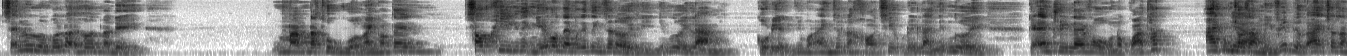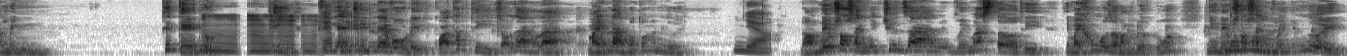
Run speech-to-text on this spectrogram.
sẽ luôn luôn có lợi hơn là để mà đặc thù của ngành content sau khi định nghĩa content marketing ra đời thì những người làm cổ điển như bọn anh rất là khó chịu đấy là những người cái entry level nó quá thấp ai cũng yeah. cho dạ. rằng mình viết được ai cho rằng mình thiết kế được ừ, ừ, thì ừ, ừ, khi entry hiểu. level đấy quá thấp thì rõ ràng là máy làm còn tốt hơn người dạ đó nếu so sánh với chuyên gia với master thì thì máy không bao giờ bằng được đúng không nhưng nếu đúng so sánh rồi. với những người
